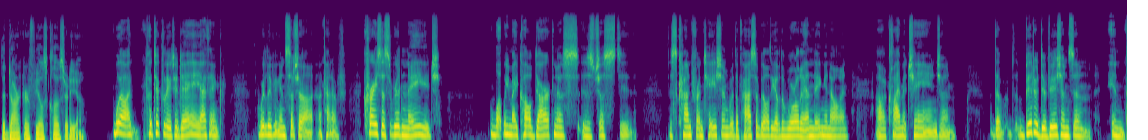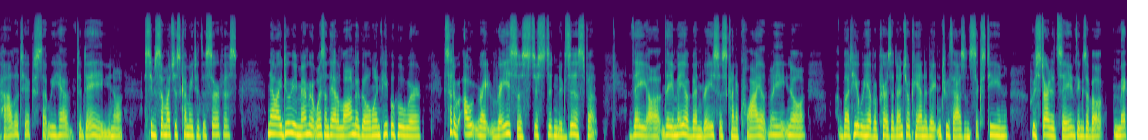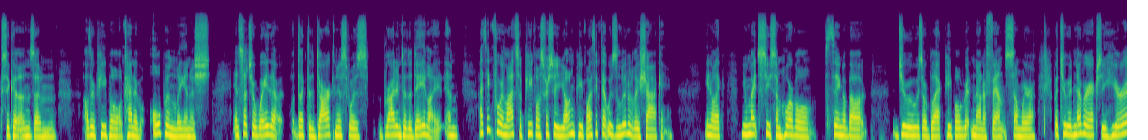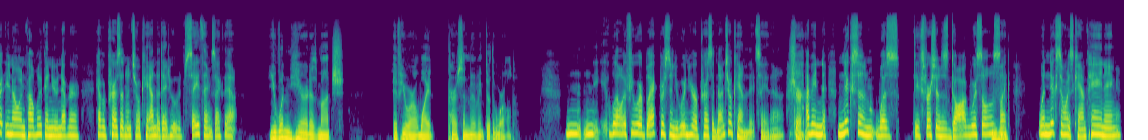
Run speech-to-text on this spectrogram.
the darker feels closer to you? Well, particularly today, I think we're living in such a, a kind of crisis ridden age. What we might call darkness is just uh, this confrontation with the possibility of the world ending, you know, and uh, climate change and the, bitter divisions in in politics that we have today. You know, seems so much is coming to the surface. Now, I do remember it wasn't that long ago when people who were sort of outright racist just didn't exist, but they uh, they may have been racist kind of quietly, you know. But here we have a presidential candidate in 2016 who started saying things about Mexicans and other people kind of openly in a sh- in such a way that like the darkness was brought into the daylight and I think for lots of people, especially young people, I think that was literally shocking. You know, like you might see some horrible thing about Jews or black people written on a fence somewhere, but you would never actually hear it, you know, in public, and you never have a presidential candidate who would say things like that. You wouldn't hear it as much if you were a white person moving through the world. Well, if you were a black person, you wouldn't hear a presidential candidate say that. Sure. I mean, Nixon was the expression is dog whistles. Mm-hmm. Like when Nixon was campaigning,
